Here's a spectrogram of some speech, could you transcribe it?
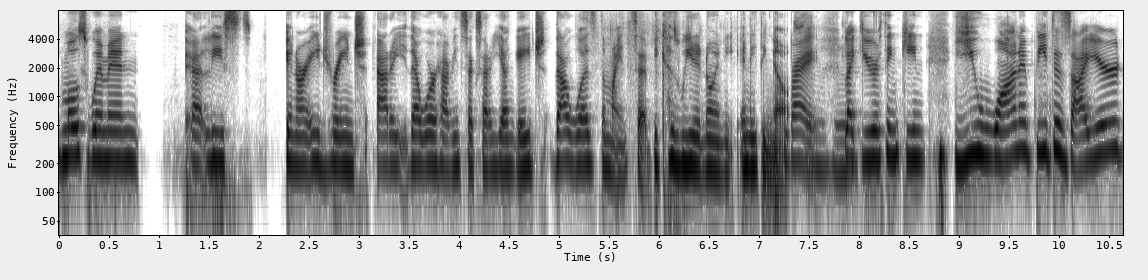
most women at least in our age range at a, that were having sex at a young age that was the mindset because we didn't know any, anything else Right. Mm-hmm. like you're thinking you want to be desired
